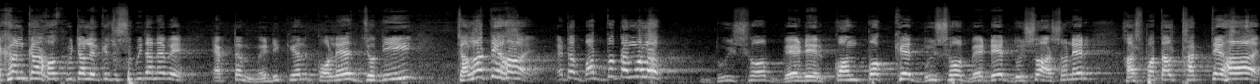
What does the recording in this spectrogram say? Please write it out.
এখানকার হসপিটালের কিছু সুবিধা নেবে। একটা মেডিকেল কলেজ যদি চালাতে হয়, এটা বাধ্যতামূলক। দুইশো বেডের কমপক্ষে দুইশো বেডের দুইশো আসনের হাসপাতাল থাকতে হয়।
